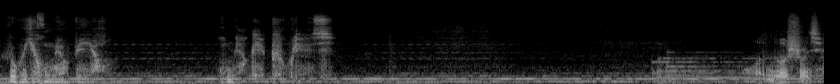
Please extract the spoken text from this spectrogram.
如果以后没有必要，我们俩可以不用联系。很多事情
